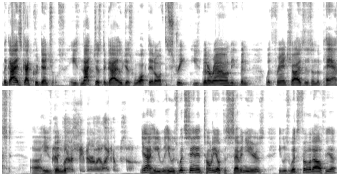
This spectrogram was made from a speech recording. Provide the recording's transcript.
the guy's got credentials. He's not just a guy who just walked in off the street. He's been around. He's been with franchises in the past. Uh, he's The been with players seem to really like him. So yeah. He he was with San Antonio for seven years. He was with Philadelphia.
